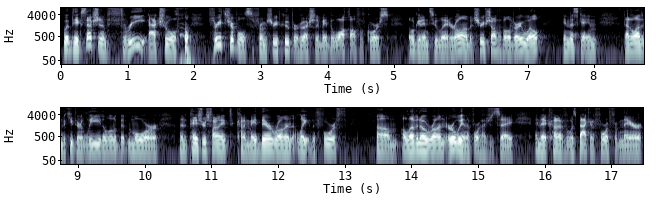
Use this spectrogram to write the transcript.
with the exception of three actual three triples from Sharife Cooper, who actually made the walk off, of course, that we'll get into later on. But Sharife shot the ball very well in this game. That allowed them to keep their lead a little bit more. Then the Pacers finally kind of made their run late in the fourth um, 11-0 run early in the fourth, I should say, and then it kind of was back and forth from there.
